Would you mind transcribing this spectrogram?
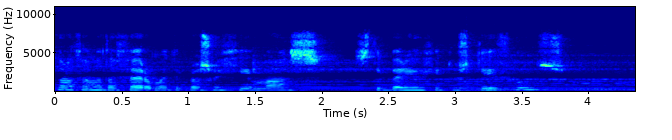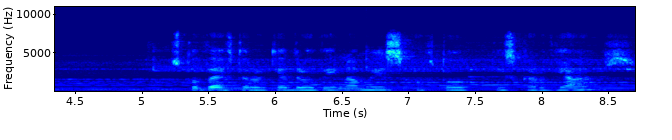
Τώρα θα μεταφέρουμε την προσοχή μας στην περιοχή του στήθους στο δεύτερο κέντρο δύναμης, αυτό της καρδιάς.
